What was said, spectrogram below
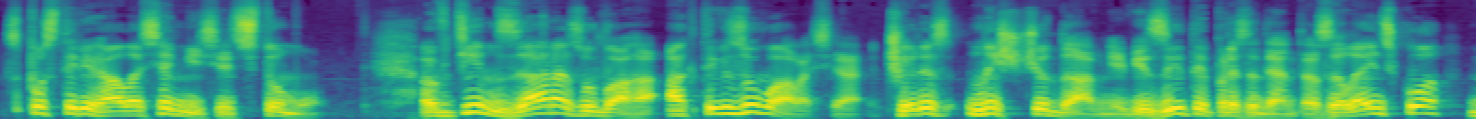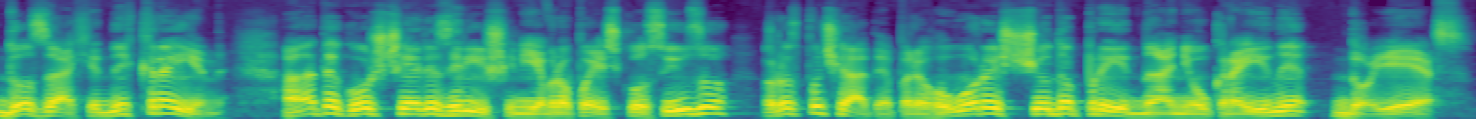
спостерігалася місяць тому. Втім, зараз увага активізувалася через нещодавні візити президента Зеленського до західних країн, а також через рішення Європейського союзу розпочати переговори щодо приєднання України до ЄС.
